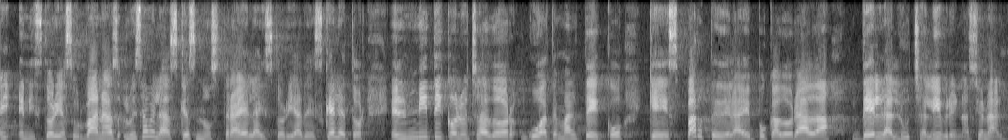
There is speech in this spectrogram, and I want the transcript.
Hoy en Historias Urbanas, Luisa Velázquez nos trae la historia de Skeletor, el mítico luchador guatemalteco que es parte de la época dorada de la lucha libre nacional.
